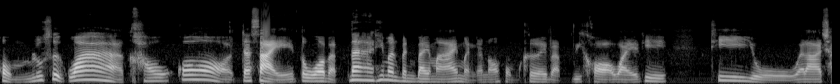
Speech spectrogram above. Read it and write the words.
ผมรู้สึกว่าเขาก็จะใส่ตัวแบบหน้าที่มันเป็นใบไม้เหมือนกันเนาะผมเคยแบบวิเคราะห์ไว้ที่ที่อยู่เวลาฉ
